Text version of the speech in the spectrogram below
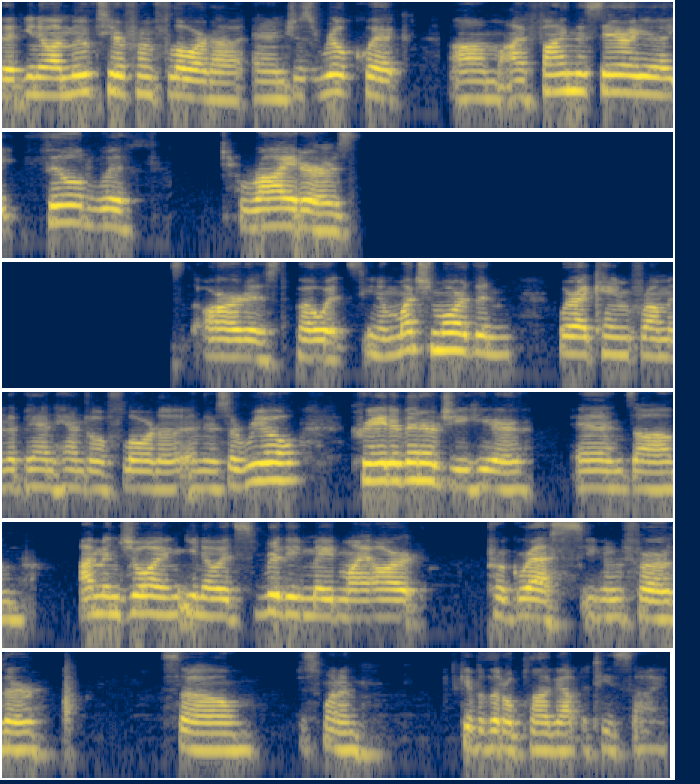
That you know, I moved here from Florida, and just real quick, um, I find this area filled with writers, artists, poets, you know, much more than where I came from in the panhandle of Florida. And there's a real creative energy here. And um, I'm enjoying, you know, it's really made my art progress even further. So just want to give a little plug out to Teesside.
